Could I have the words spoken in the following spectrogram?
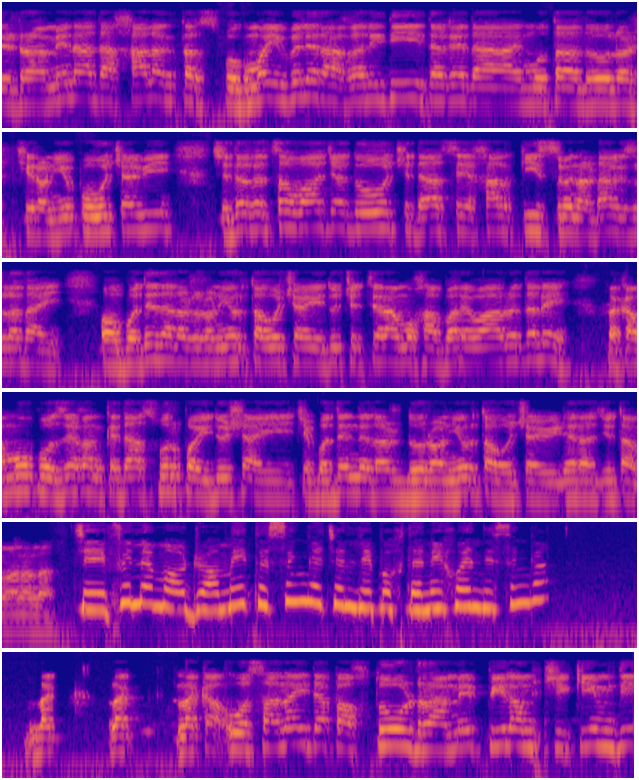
د ډرامی نه دا خلک تر سپوږمی ولی راغلی دی دغه د موته لو لوټ چیرنیو په وچه وی چی دغه څه واجه دو چی داسی خلک یی سوینه ډک زړه دی او په دی د لوټرنیور ته وچه یی دو چی تیره مو خبری واوریدلی لکه مو په زیغن کی دا سول پیدو شی چی په دین د لوټ دورنیور ته وچه وی ډیره زیته مننه. چی فلم او ډرامی ته سنګه چل دی پښتنی خویندی سنګه. لکه اوسنی دپښتو ډرامې پيلم چي کيم دي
